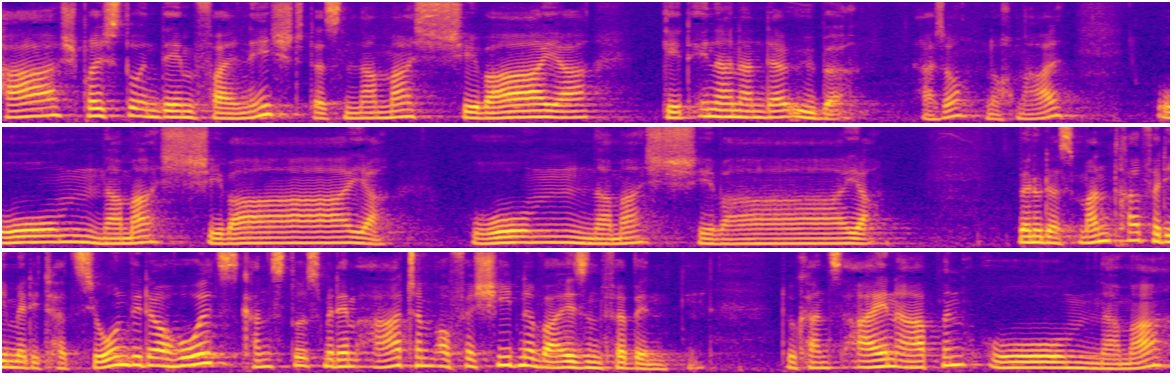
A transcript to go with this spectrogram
H sprichst du in dem Fall nicht. Das Namah Shivaya geht ineinander über. Also nochmal. Om Namah Shivaya. Om Namah Shivaya. Wenn du das Mantra für die Meditation wiederholst, kannst du es mit dem Atem auf verschiedene Weisen verbinden. Du kannst einatmen Om Namah,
